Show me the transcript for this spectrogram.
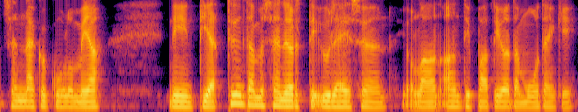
sen näkökulmia, niin tiettyyn tämmöiseen nörttiyleisöön, jolla on antipatioita muutenkin,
